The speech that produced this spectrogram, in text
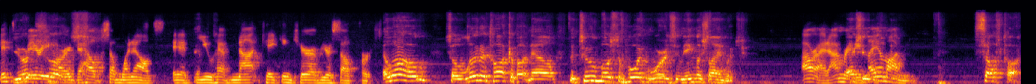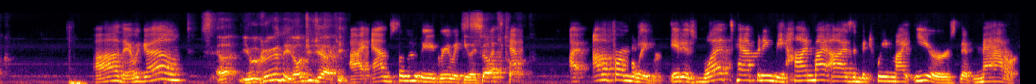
It's Your very choice. hard to help someone else if you have not taken care of yourself first. Hello. So we're going to talk about now the two most important words in the English language all right, I'm ready. Actually, Lay them on me. Self talk. Ah, there we go. Uh, you agree with me, don't you, Jackie? I absolutely agree with you. It's self talk. I, I'm a firm believer. It is what's happening behind my eyes and between my ears that matters.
